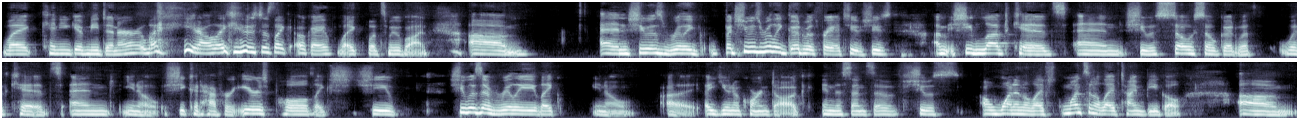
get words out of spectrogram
like can you give me dinner? Like you know like it was just like okay like let's move on. Um and she was really but she was really good with freya too. She's um she loved kids and she was so so good with with kids. And you know she could have her ears pulled. Like she she was a really like you know a, a unicorn dog in the sense of she was a one in a life once in a lifetime beagle um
